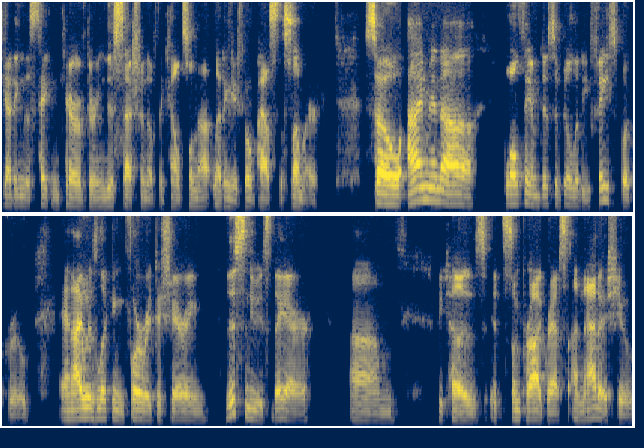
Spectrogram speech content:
getting this taken care of during this session of the council, not letting it go past the summer. So I'm in a Waltham Disability Facebook group, and I was looking forward to sharing this news there um, because it's some progress on that issue.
